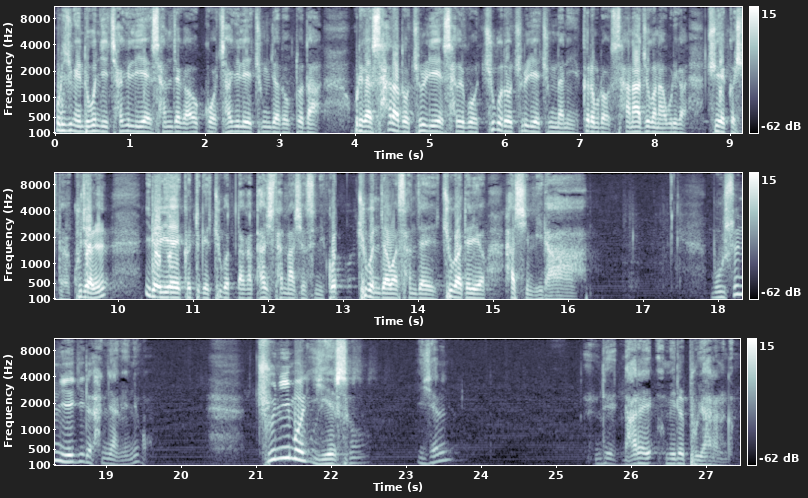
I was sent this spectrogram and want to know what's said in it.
우리 중에 누군지 자기를 위해 산 자가 없고 자기를 위해 죽은 자도 없도다. 우리가 살아도 위해 살고 죽어도 위해 죽나니 그러므로 사나 죽거나 우리가 주의 것이다. 구절 이를 위해 그쪽에 죽었다가 다시 살나셨으니 곧 죽은 자와 산 자의 주가 되려 하십니다. 무슨 얘기를 하냐면요. 주님을 위해서 이제는 내 나라의 의미를 부여하라는 겁니다.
